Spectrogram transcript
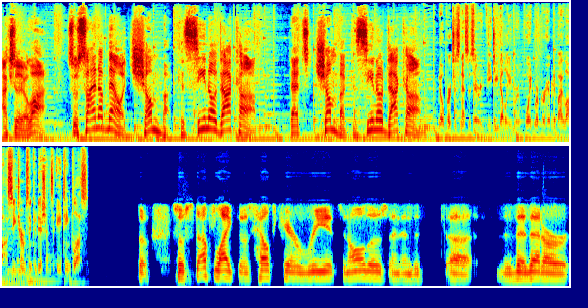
Actually, a lot. So sign up now at chumbacasino.com. That's chumbacasino.com. No purchase necessary. VGW Group. Void were prohibited by law. See terms and conditions. 18 plus. So, so stuff like those healthcare REITs and all those, and, and the, uh, the, that are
